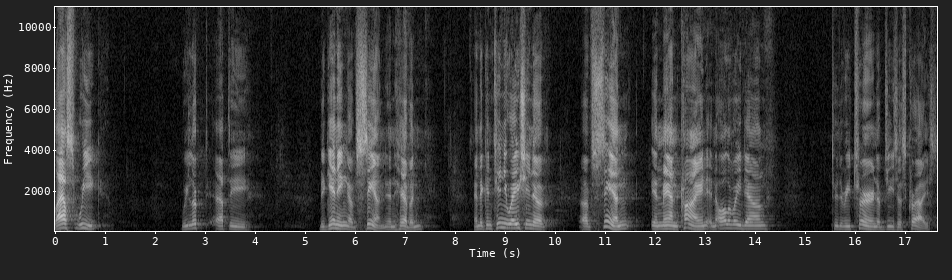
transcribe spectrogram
Last week, we looked at the beginning of sin in heaven and the continuation of, of sin in mankind and all the way down to the return of Jesus Christ.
